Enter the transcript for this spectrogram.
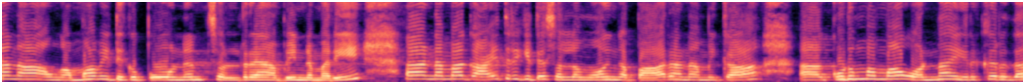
தான் நான் அவங்க அம்மா வீட்டுக்கு போகணுன்னு சொல்கிறேன் அப்படின்ற மாதிரி நம்ம காயத்ரி கிட்ட சொல்லவும் இங்கே பாரு அனாமிகா குடும்பமாக ஒன்றா இருக்கிறதா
